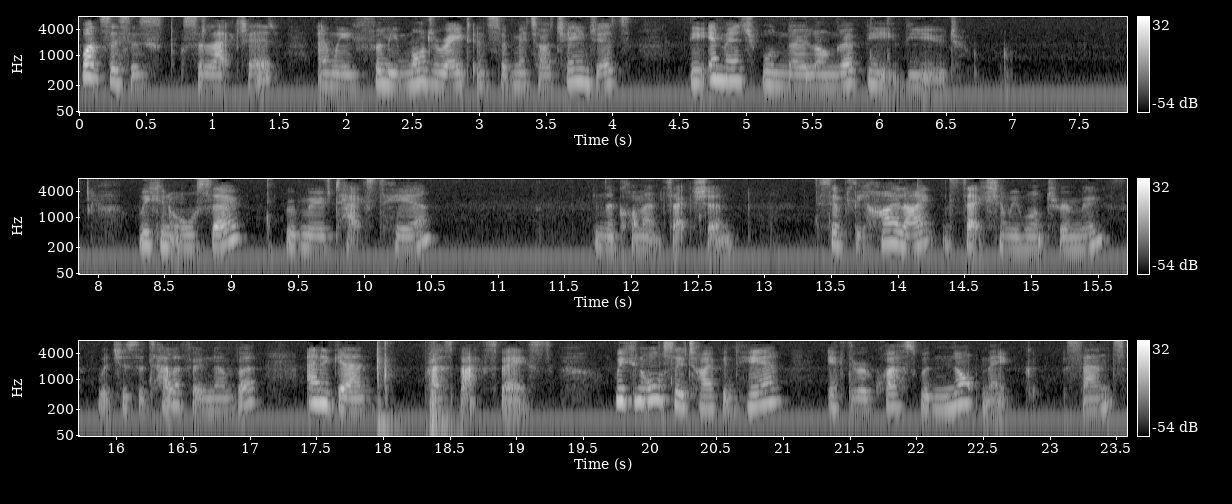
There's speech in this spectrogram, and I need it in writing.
Once this is selected, and we fully moderate and submit our changes, the image will no longer be viewed. We can also remove text here in the comment section. Simply highlight the section we want to remove, which is the telephone number, and again press backspace. We can also type in here if the request would not make sense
